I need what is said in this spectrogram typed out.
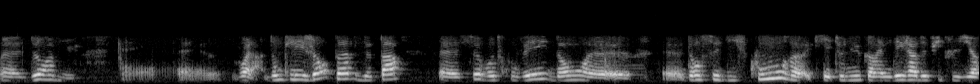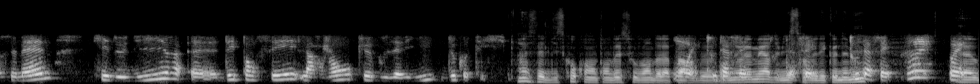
de revenus. voilà. Donc les gens peuvent ne pas se retrouver dans, dans ce discours qui est tenu quand même déjà depuis plusieurs semaines qui est de dire euh, dépensez l'argent que vous avez mis de côté. Ah, c'est le discours qu'on entendait souvent de la part de Bruno Le Maire, du ministre de l'économie. Tout à fait. Euh,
